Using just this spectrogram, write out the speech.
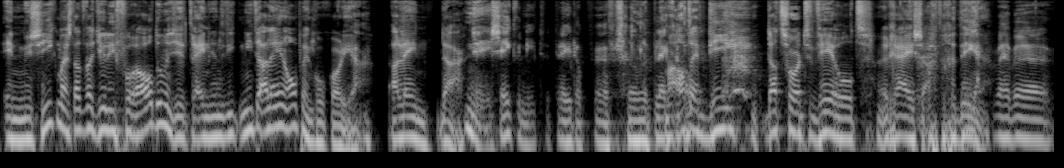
in muziek. Maar is dat wat jullie vooral doen? Want je natuurlijk niet alleen op in Concordia. Alleen daar. Nee, zeker niet. We treden op eh, verschillende plekken. Maar op. altijd die, dat soort wereldreisachtige dingen. Ja, we, hebben,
